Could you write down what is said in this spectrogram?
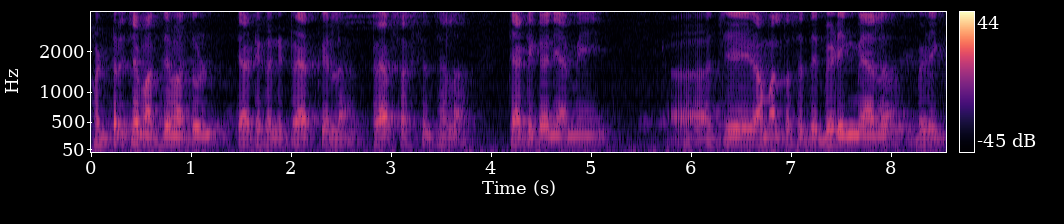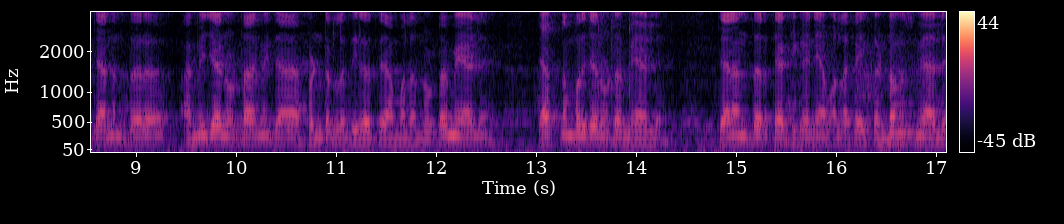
फंटरच्या माध्यमातून त्या ठिकाणी ट्रॅप केला. ट्रॅप सक्सेस झाला. त्या ठिकाणी आम्ही जे आम्हाला तसं ते बेडिंग मिळालं. बेडिंग त्यानंतर आम्ही ज्या नोटा आम्ही त्या पंटरला दिल्या त्या आम्हाला नोटा मिळाल्या. त्याच नंबरच्या नोटा मिळाल्या. त्यानंतर त्या ठिकाणी आम्हाला काही कंडोम्स मिळाले.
